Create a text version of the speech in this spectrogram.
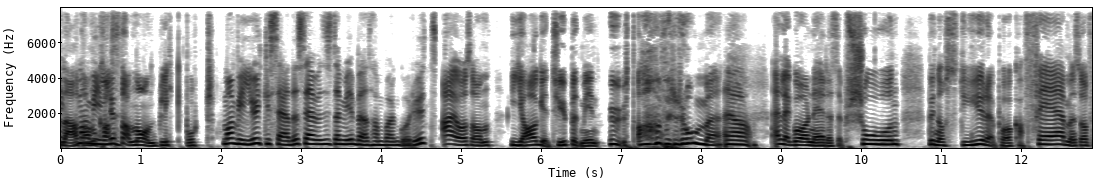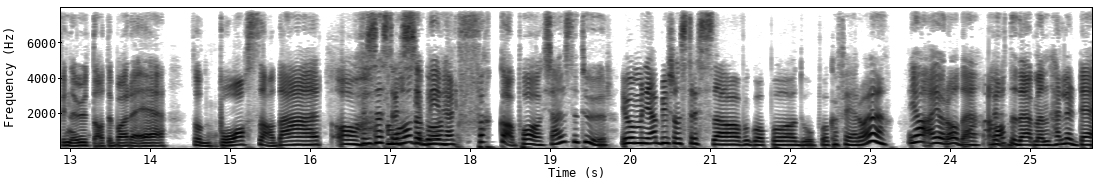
lover deg at han kasta noen blikk bort. Man vil jo ikke se det, så jeg synes det er mye bedre at han bare går ut. Jeg er jo sånn jager typen min ut av rommet. Ja. Eller går ned i resepsjon, begynner å styre på kafé, men så finner jeg ut at det bare er sånn båser der. Åh, magen blir helt fucka på kjærestetur. Jo, men jeg blir sånn stressa av å gå på do på kafeer òg, jeg. Ja, jeg gjør òg det. Jeg hater det, men heller det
